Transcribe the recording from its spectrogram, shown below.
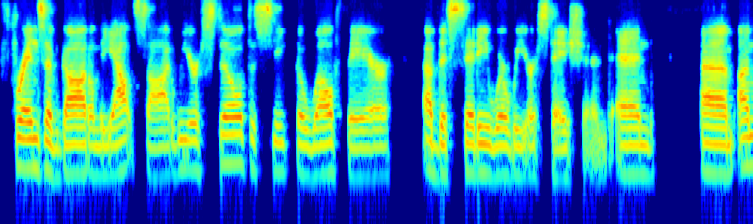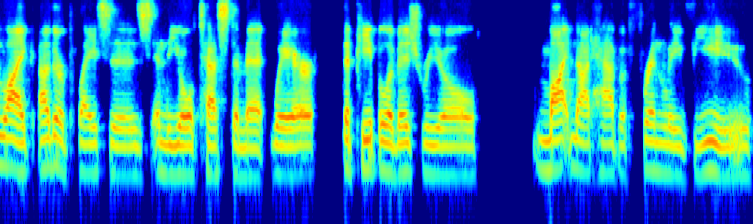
friends of God on the outside, we are still to seek the welfare of the city where we are stationed. And um, unlike other places in the Old Testament where the people of Israel might not have a friendly view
